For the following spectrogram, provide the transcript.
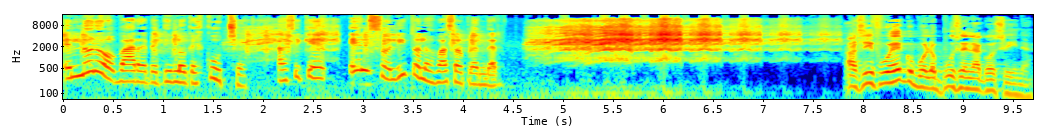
El loro va a repetir lo que escuche, así que él solito los va a sorprender. Así fue como lo puse en la cocina.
